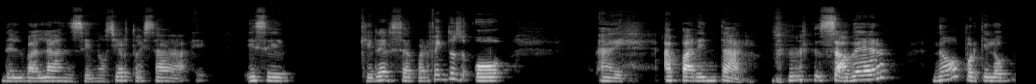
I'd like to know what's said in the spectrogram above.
del balance, ¿no es cierto? Esa, eh, ese querer ser perfectos o aparentar, saber, ¿no? Porque lo,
